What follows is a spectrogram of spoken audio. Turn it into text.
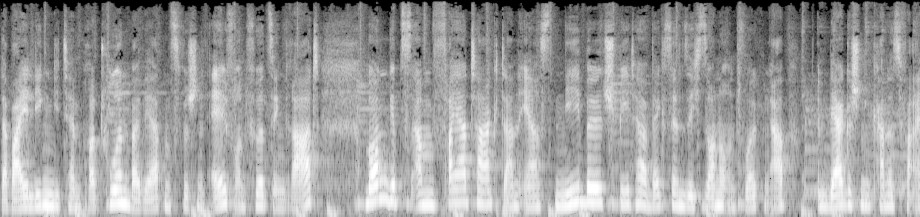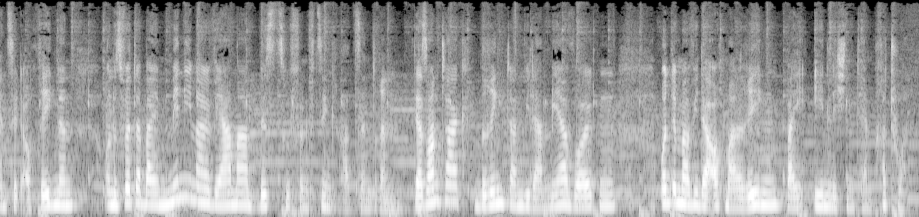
Dabei liegen die Temperaturen bei Werten zwischen 11 und 14 Grad. Morgen gibt es am Feiertag dann erst Nebel, später wechseln sich Sonne und Wolken ab. Im Bergischen kann es vereinzelt auch regnen und es wird dabei minimal wärmer, bis zu 15 Grad sind drin. Der Sonntag bringt dann wieder mehr Wolken und immer wieder auch mal Regen bei ähnlichen Temperaturen.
